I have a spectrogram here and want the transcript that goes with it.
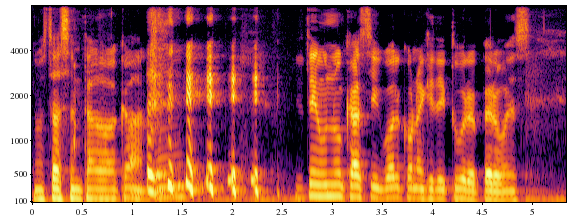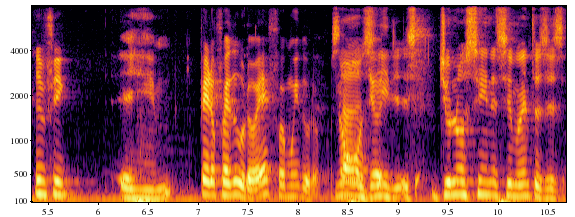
No estás sentado acá, ¿no? Yo tengo uno casi igual con arquitectura, pero es... En fin. Eh, pero fue duro, ¿eh? Fue muy duro. no, yo, sí, yo no sé en ese momento, es,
